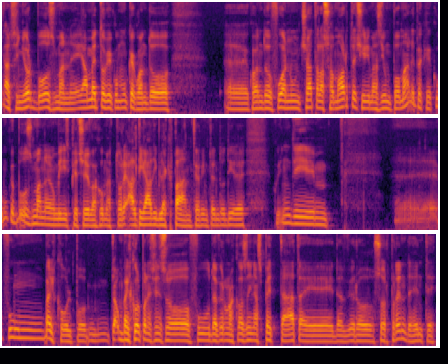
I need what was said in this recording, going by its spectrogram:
al signor Bosman e ammetto che comunque quando, eh, quando, fu annunciata la sua morte ci rimasi un po' male perché comunque Bosman non mi dispiaceva come attore, al di là di Black Panther intendo dire, quindi eh, fu un bel colpo, cioè, un bel colpo nel senso fu davvero una cosa inaspettata e davvero sorprendente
